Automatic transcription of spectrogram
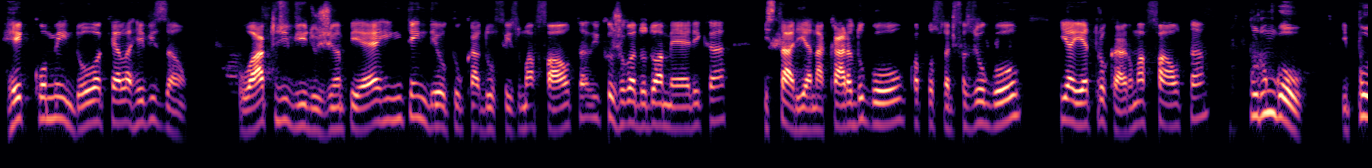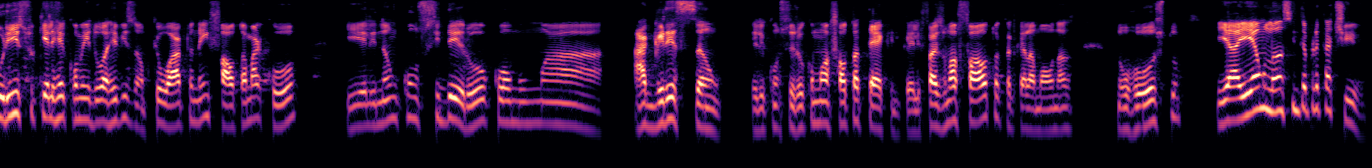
recomendou aquela revisão. O árbitro de vídeo, Jean-Pierre, entendeu que o Cadu fez uma falta e que o jogador do América estaria na cara do gol, com a possibilidade de fazer o gol, e aí é trocar uma falta por um gol. E por isso que ele recomendou a revisão, porque o árbitro nem falta marcou e ele não considerou como uma agressão, ele considerou como uma falta técnica. Ele faz uma falta com aquela mão na, no rosto e aí é um lance interpretativo.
